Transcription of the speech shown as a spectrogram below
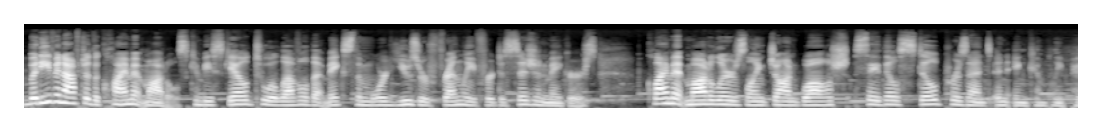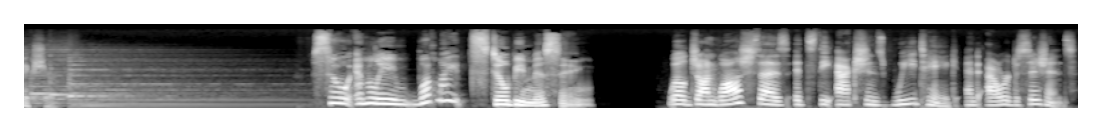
But even after the climate models can be scaled to a level that makes them more user friendly for decision makers, Climate modelers like John Walsh say they'll still present an incomplete picture. So, Emily, what might still be missing? Well, John Walsh says it's the actions we take and our decisions,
